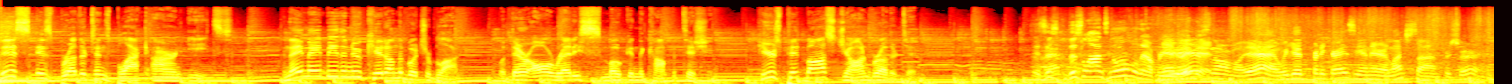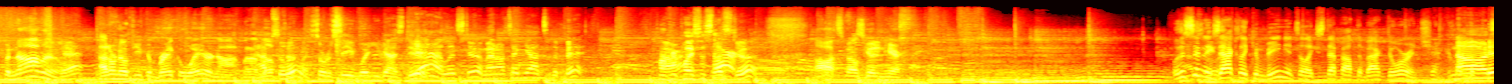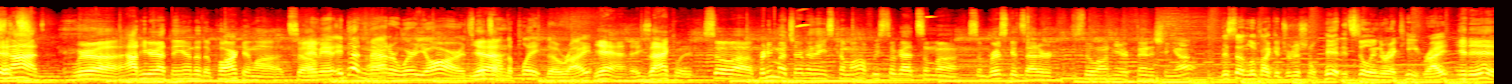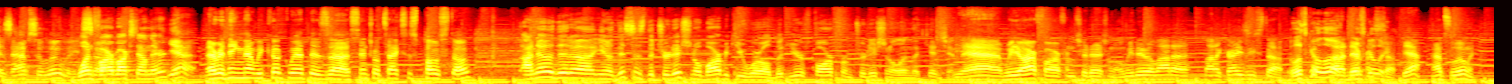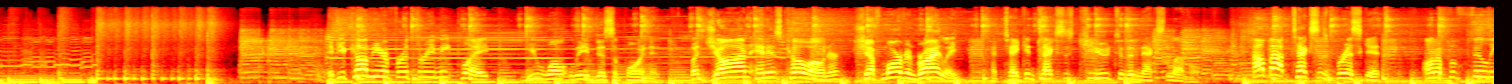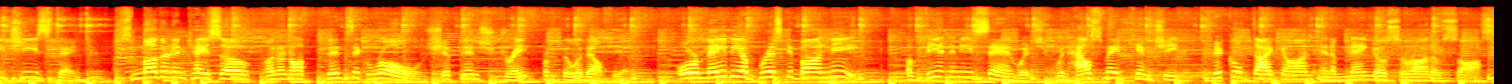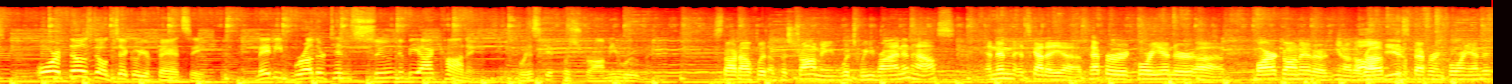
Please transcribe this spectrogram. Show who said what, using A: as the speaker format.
A: This is Brotherton's Black Iron Eats. And they may be the new kid on the butcher block, but they're already smoking the competition. Here's pit boss John Brotherton.
B: Is this this line's normal now for
C: It
B: you? isn't
C: is normal, yeah. We get pretty crazy in here at lunchtime for sure.
B: Phenomenal.
C: Yeah.
B: I don't know if you can break away or not, but I'd love to sort of see what you guys do.
C: Yeah, let's do it, man. I'll take you out to the pit.
B: Perfect place to start.
C: Let's do it.
B: Oh, it smells good in here. Well, this isn't exactly convenient to like step out the back door and check.
C: No, it's not. We're uh, out here at the end of the parking lot. So
B: Hey man, it doesn't matter where you are. It's what's on the plate, though, right?
C: Yeah, exactly. So uh, pretty much everything's come off. We still got some uh, some briskets that are still on here finishing up.
B: This doesn't look like a traditional pit. It's still indirect heat, right?
C: It is absolutely
B: One
C: So-
B: firebox down there.
C: Yeah, everything that we cook with is uh, Central Texas post oak.
B: I know that uh, you know this is the traditional barbecue world, but you're far from traditional in the kitchen.
C: Yeah, we are far from traditional. We do a lot of a lot of crazy stuff.
B: Let's go
C: A
B: look.
C: lot of
B: Let's go
C: different
B: look.
C: stuff. Yeah, absolutely.
A: If you come here for a three meat plate, you won't leave disappointed. But John and his co owner, Chef Marvin Briley, have taken Texas Q to the next level. How about Texas brisket on a Philly cheesesteak, smothered in queso on an authentic roll shipped in straight from Philadelphia? Or maybe a brisket banh mi, a Vietnamese sandwich with house made kimchi, pickled daikon, and a mango serrano sauce. Or if those don't tickle your fancy, maybe Brotherton's soon to be iconic brisket pastrami Reuben.
C: Start off with a pastrami, which we brine in house, and then it's got a uh, pepper coriander uh, bark on it, or you know the
B: Oh,
C: rub,
B: beautiful.
C: is pepper and coriander.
